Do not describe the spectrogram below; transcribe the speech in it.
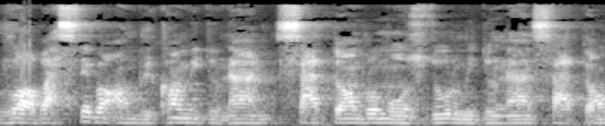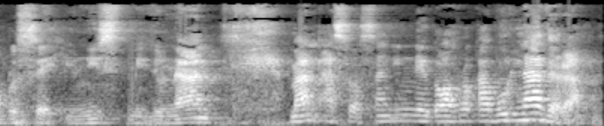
وابسته به آمریکا می‌دونن صدام رو مزدور می‌دونن صدام رو سهیونیست می‌دونن من اساسا این نگاه رو قبول ندارم.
